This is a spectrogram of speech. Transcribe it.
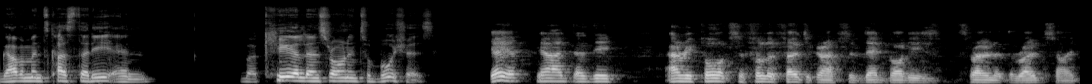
government custody and killed and thrown into bushes. Yeah, yeah, yeah. The, our reports are full of photographs of dead bodies thrown at the roadside.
